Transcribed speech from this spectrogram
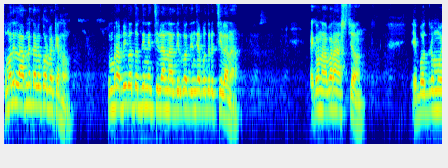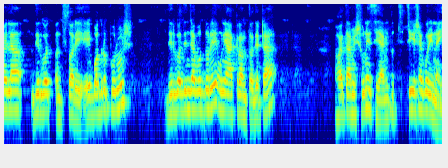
তোমাদের লাভ নাই তাহলে করবা কেন? তোমরা বিগত দিনে ছিল না দীর্ঘদিন যাবত ছিল না। এখন আবার আসছ। এই ভদ্র মহিলা দীর্ঘ সরি এই ভদ্র পুরুষ দীর্ঘদিন যাবত ধরে উনি আক্রান্ত যেটা হয়তো আমি শুনেছি আমি তো চিকিৎসা করি নাই।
